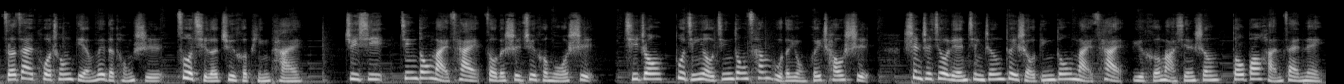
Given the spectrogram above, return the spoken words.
则在扩充点位的同时，做起了聚合平台。据悉，京东买菜走的是聚合模式，其中不仅有京东仓谷的永辉超市，甚至就连竞争对手叮咚买菜与盒马鲜生都包含在内。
